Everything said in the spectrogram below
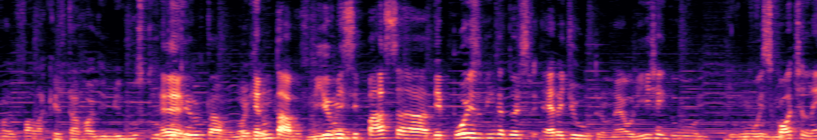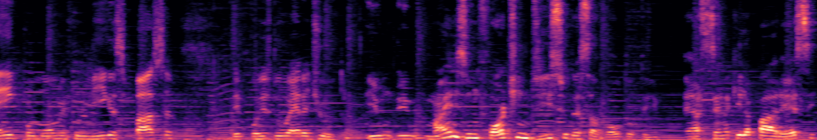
vai falar que ele tava ali minúsculo É, porque não tava. Porque não tava. O filme tava. se passa depois do Vingadores Era de Ultron, né? A origem do, do Homem-Formiga. Scott Lang como Homem-Formiga se passa depois do Era de Ultron. E, um- e mais um forte indício dessa volta ao tempo é a cena que ele aparece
